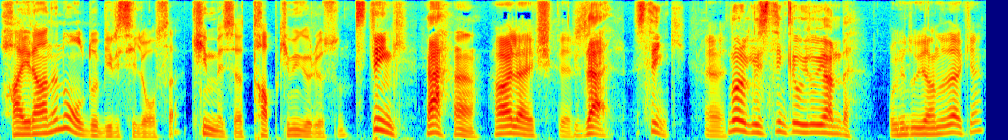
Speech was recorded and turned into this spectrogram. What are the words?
Hayranın olduğu birisiyle olsa kim mesela tap kimi görüyorsun? Sting. Hah Ha. Hala yakışıklı herif. güzel. Sting. Evet. Nurgül Sting'le uyudu uyandı. Uyudu uyandı derken.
